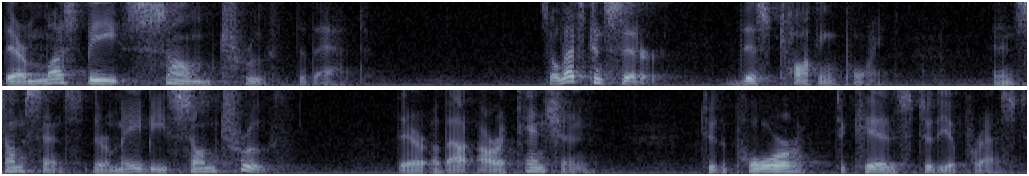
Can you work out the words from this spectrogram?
there must be some truth to that. So let's consider this talking point. And in some sense, there may be some truth there about our attention to the poor, to kids, to the oppressed,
